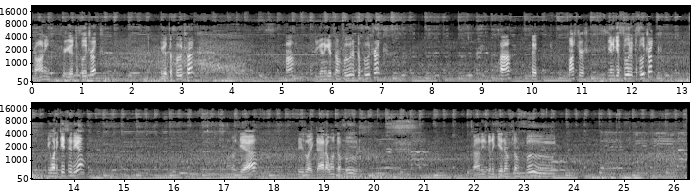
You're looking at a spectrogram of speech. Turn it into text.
Donnie, are you at the food truck? You at the food truck? Huh? You gonna get some food at the food truck? Huh? Hey, Monster, you gonna get food at the food truck? You want a quesadilla? yeah? yeah? He's like, Dad, I want the food. Donnie's gonna get him some food.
